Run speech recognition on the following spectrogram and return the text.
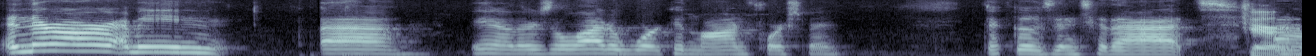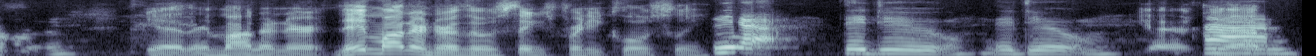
and there are i mean uh you know there's a lot of work in law enforcement that goes into that. Sure. Um, yeah they monitor they monitor those things pretty closely. Yeah they do. They do. Yeah um,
